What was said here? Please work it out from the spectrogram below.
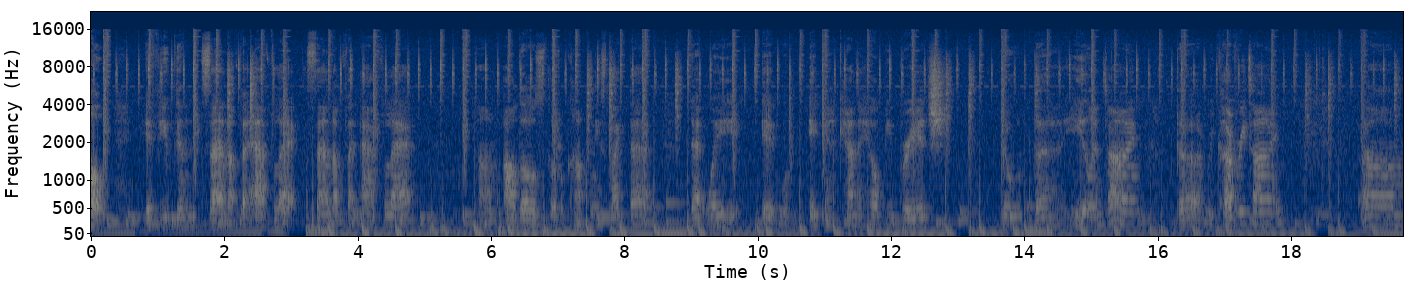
Oh, if you can sign up for Aflac, sign up for Aflac. Um, all those little companies like that. That way, it it can kind of help you bridge through the healing time, the recovery time. Um,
